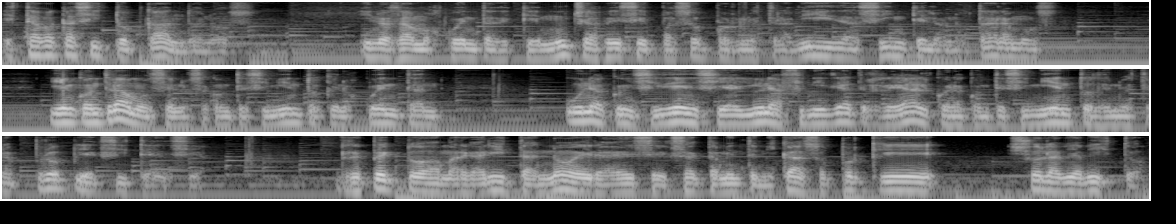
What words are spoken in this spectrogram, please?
estaba casi tocándonos y nos damos cuenta de que muchas veces pasó por nuestra vida sin que lo notáramos y encontramos en los acontecimientos que nos cuentan una coincidencia y una afinidad real con acontecimientos de nuestra propia existencia. Respecto a Margarita, no era ese exactamente mi caso, porque yo la había visto,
